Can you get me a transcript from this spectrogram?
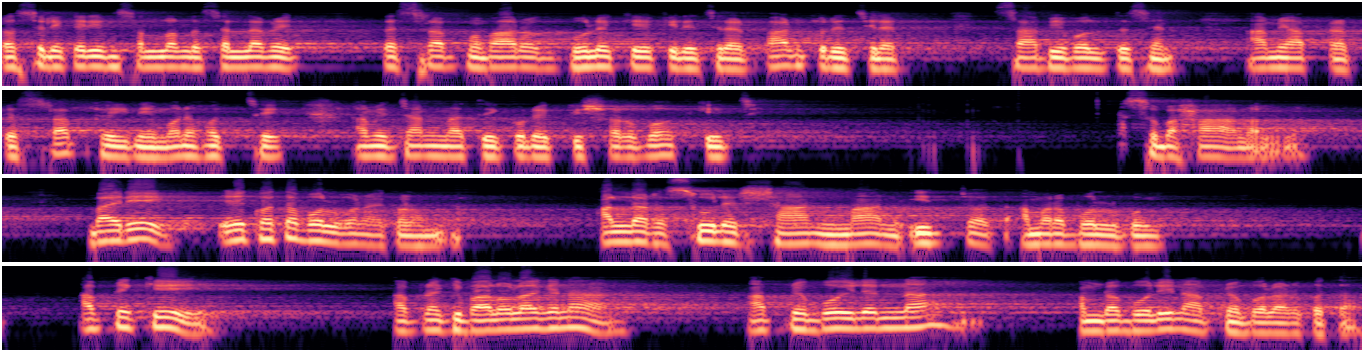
রসুল করিম সাল্লা সাল্লামের পেসরাব মুবারক ভুলে খেয়ে ফেলেছিলেন, পান করেছিলেন। সাহাবি বলতেছেন আমি আপনার পেশরাব খাইনি, মনে হচ্ছে আমি জান্নাতে করে একটি শরবত খেয়েছি। সুবাহান আল্লাহ বাইরে এই কথা বলব না এখন আমরা। আল্লাহ রসুলের শান, মান, ইজ্জত আমরা বলবই। আপনি কে? আপনার কি ভালো লাগে না? আপনি বইলেন না? আমরা বলি না আপনি বলার কথা।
